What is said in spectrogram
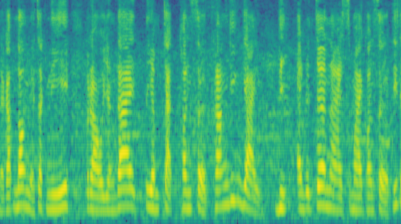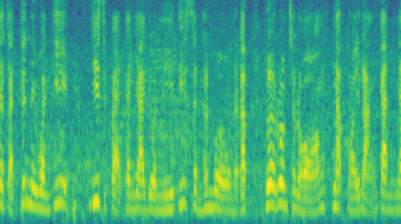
นะครับนอกเหนือจากนี้เรายังได้เตรียมจัดคอนเสิร์ตครั้งยิ่งใหญ่ The Adventure Night Smile Concert ที่จะจัดขึ้นในวันที่ 28 กันยายนนี้ที่เซ็นทรัลเวิลด์นะครับเพื่อร่วมฉลองนับถอยหลังกันใน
